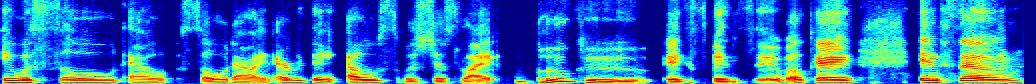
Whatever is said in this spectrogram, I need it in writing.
it was sold out, sold out, and everything else was just like buku expensive. Okay. And so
